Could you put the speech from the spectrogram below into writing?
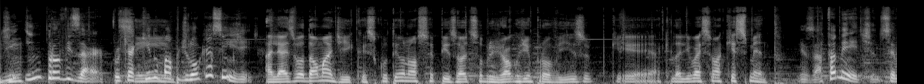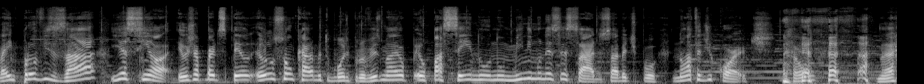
de improvisar. Porque aqui Sim. no Papo de Louco é assim, gente. Aliás, vou dar uma dica. Escutem o nosso episódio sobre jogos de improviso, porque aquilo ali vai ser um aquecimento. Exatamente. Você vai improvisar. E assim, ó, eu já participei. Eu eu não sou um cara muito bom de improviso, mas eu, eu passei no, no mínimo necessário, sabe? Tipo, nota de corte. Então, né?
